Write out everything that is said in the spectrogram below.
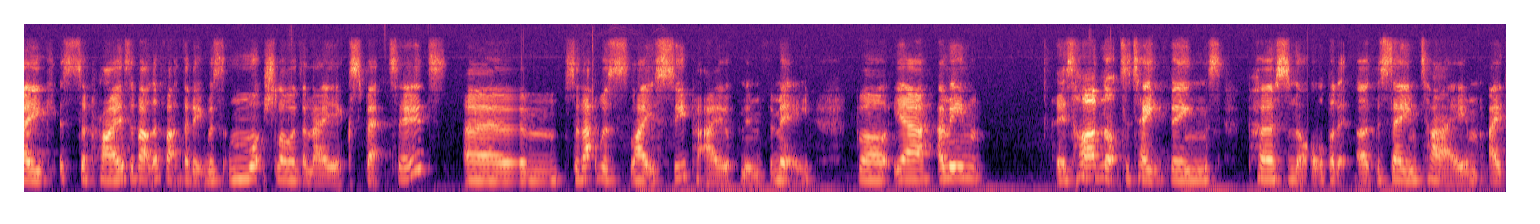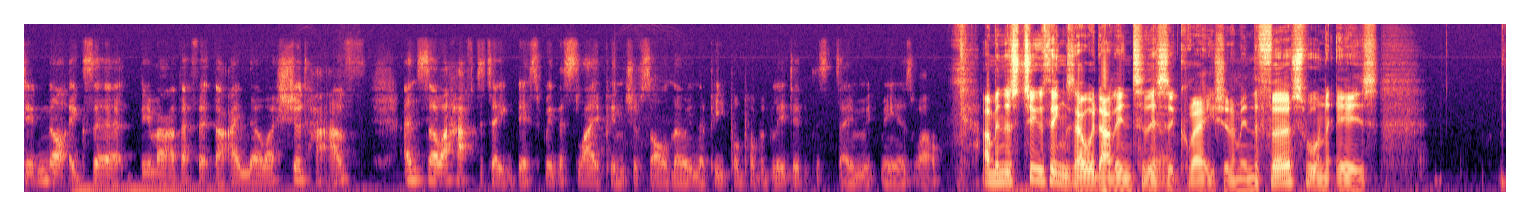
like surprised about the fact that it was much lower than I expected. Um so that was like super eye opening for me. But yeah, I mean it's hard not to take things personal, but at the same time, I did not exert the amount of effort that I know I should have. And so I have to take this with a slight pinch of salt, knowing that people probably did the same with me as well. I mean, there's two things I would add into this Yeah. equation. I mean, the first one is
